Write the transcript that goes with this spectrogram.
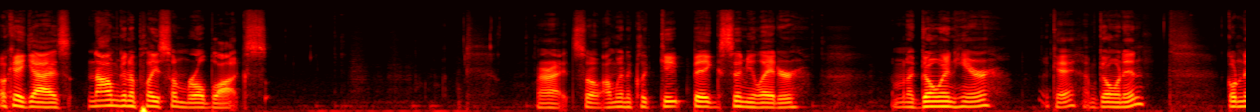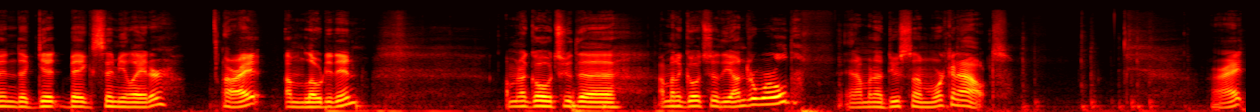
Okay, guys, now I'm gonna play some Roblox. Alright, so I'm gonna click Get Big Simulator. I'm gonna go in here. Okay, I'm going in. Going into Get Big Simulator. Alright, I'm loaded in. I'm gonna go to the I'm gonna go to the underworld and I'm gonna do some working out. All right.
